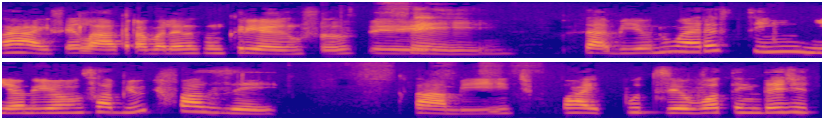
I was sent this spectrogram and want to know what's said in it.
ai, sei lá, trabalhando com crianças. E, Sei. sabe, eu não era assim, e eu, eu não sabia o que fazer, sabe? E, tipo, ai, putz, eu vou atender de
